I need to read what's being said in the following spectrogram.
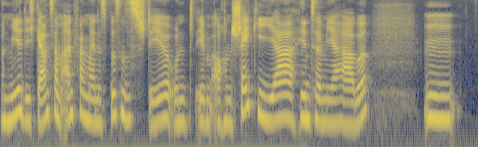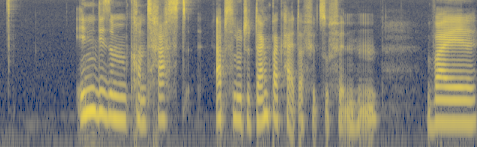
und mir, die ich ganz am Anfang meines Businesses stehe und eben auch ein shaky Jahr hinter mir habe, mm, in diesem Kontrast absolute Dankbarkeit dafür zu finden, weil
